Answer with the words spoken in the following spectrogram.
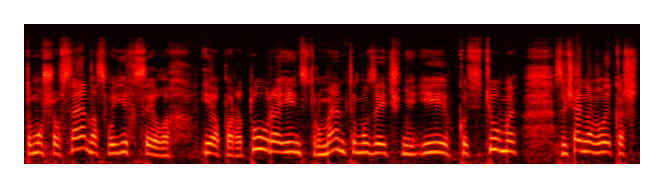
Тому що все на своїх силах. І апаратура, і інструменти музичні, і костюми. Звичайно, велика ж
